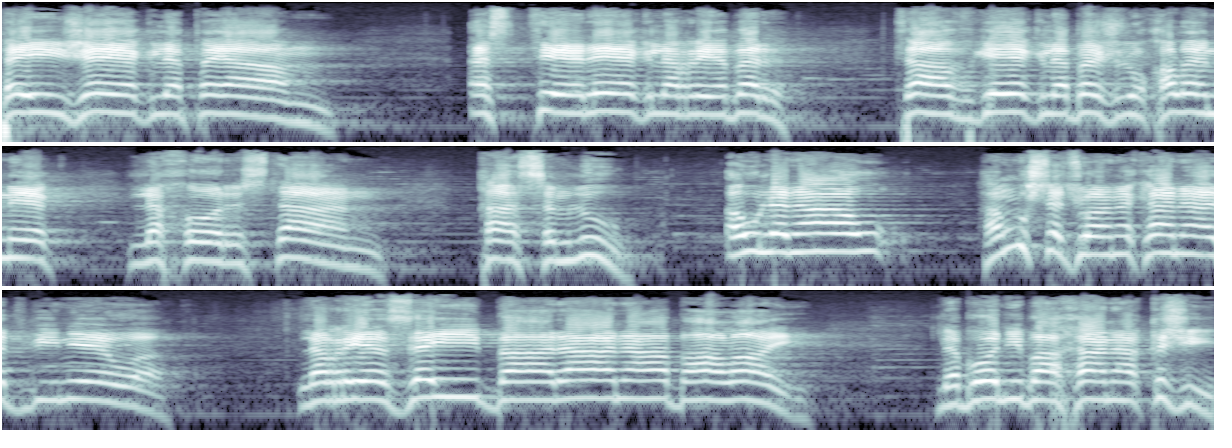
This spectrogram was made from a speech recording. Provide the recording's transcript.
پەیژەیەک لە پەیام، ئەستێرەیەک لە ڕێبەر، تاڤگەیەک لە بەژن و قەڵەمێک لە خۆرستان. قاسملوو. ئەو لە ناو هەموو شتە جوانەکانا ئەتبینێوە، لە ڕێزەی بارانا باڵای، لە بۆنی باخانا قژی،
